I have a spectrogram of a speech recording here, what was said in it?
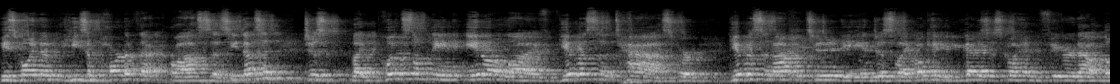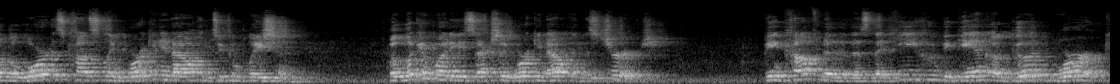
He's going to, He's a part of that process. He doesn't just like put something in our life, give us a task, or give us an opportunity, and just like, okay, you guys just go ahead and figure it out. No, the Lord is constantly working it out into completion. But look at what He's actually working out in this church being confident of this, that he who began a good work,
